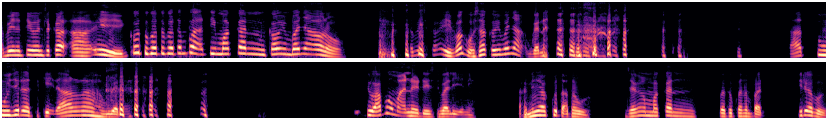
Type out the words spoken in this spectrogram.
habis nanti orang cakap, ah, eh kau tukar-tukar tempat, nanti makan kahwin banyak tau. Habis cakap, eh bagus lah kahwin banyak. Bukan? Satu je dah tekik darah. Bukan? Itu apa makna dia sebalik ni? Ah, Ni aku tak tahu. Jangan makan tukar-tukar tempat. Kira apa?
